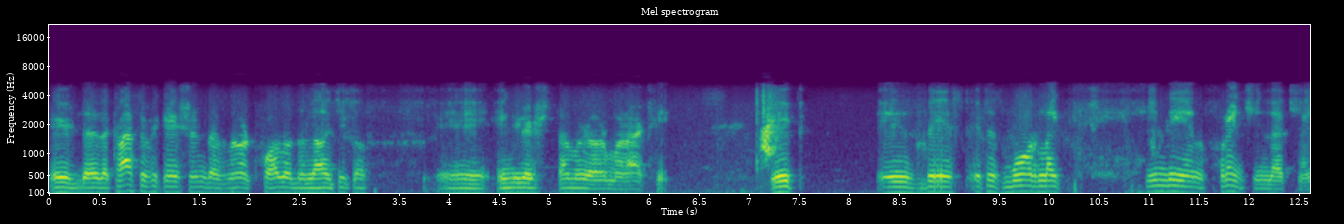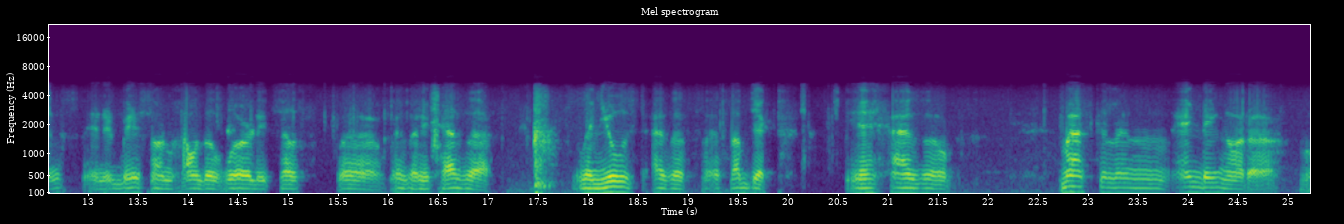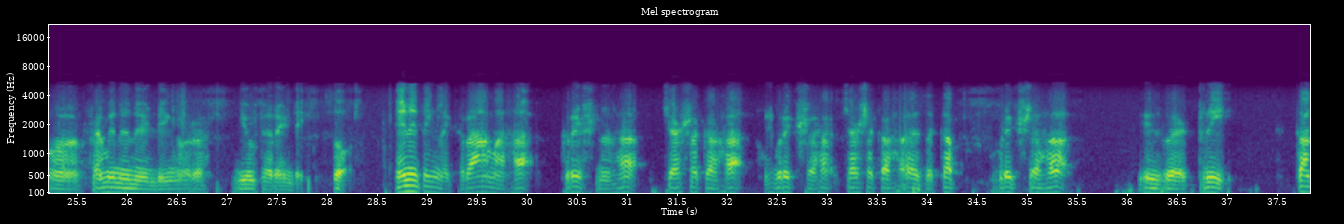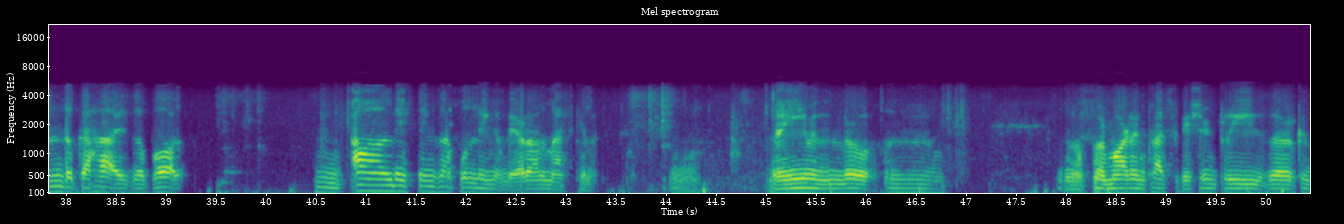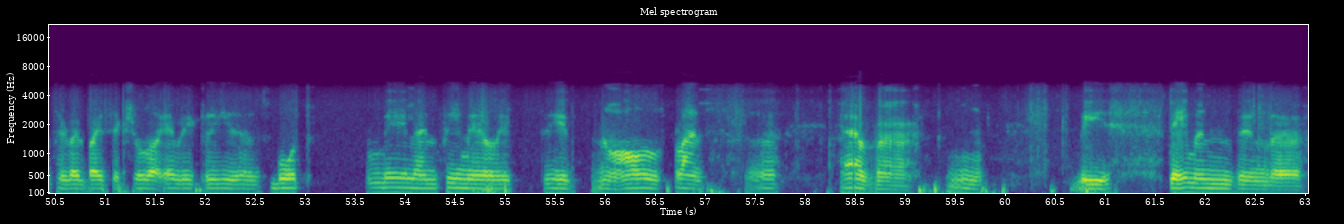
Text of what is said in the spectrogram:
it, the, the, classification does not follow the logic of uh, english tamil or marathi. It is based it is more like hindi and french in that sense and it's based on how the word itself uh, whether it has a when used as a, a subject has a masculine ending or a, or a, feminine ending or a neuter ending. So anything like Ramaha, Krishnaha, Chashakaha, Vrikshaha. Chashakaha is a cup, Vrikshaha is a tree, Kandukaha is a ball. Hmm. All these things are pulling and they are all masculine. Hmm. Even though uh, you know, for modern classification, trees are considered bisexual. Every tree is both male and female. It, it you know, all plants uh, have uh, mm, these stamens and uh,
